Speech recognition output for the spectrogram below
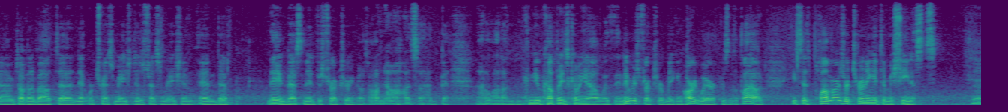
uh, we're talking about uh, network transformation, digital transformation, and uh, they invest in infrastructure. He goes, oh no, it's not, not a lot of new companies coming out with an infrastructure, making hardware because of the cloud. He says plumbers are turning into machinists Yeah.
